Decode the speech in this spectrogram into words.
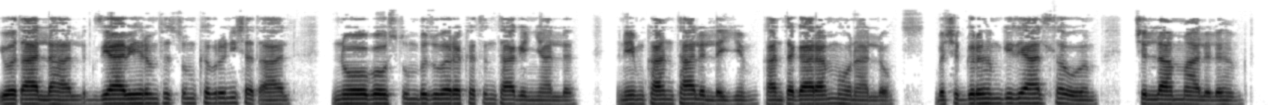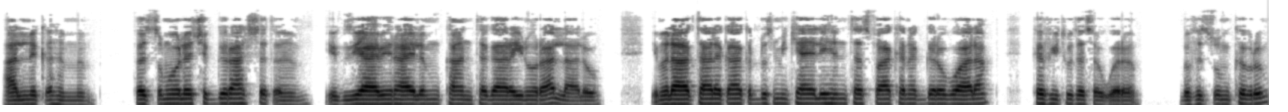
ይወጣልሃል። እግዚአብሔርም ፍጹም ክብርን ይሰጣል። ኖ በውስጡም ብዙ በረከትን ታገኛለህ እኔም ካንተ አልለይም ካንተ ጋራም ሆናለሁ በችግርህም ጊዜ አልተውህም ችላም አልልህም አልንቅህምም ፈጽሞ ለችግር አልሰጥህም። የእግዚአብሔር ኃይልም ካንተ ጋር ይኖራል አለው። የመላእክት አለቃ ቅዱስ ሚካኤል ይህን ተስፋ ከነገረው በኋላ ከፊቱ ተሰወረ በፍጹም ክብርም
